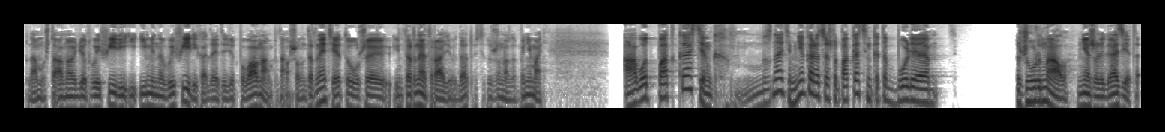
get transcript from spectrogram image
потому что оно идет в эфире и именно в эфире, когда это идет по волнам, потому что в интернете это уже интернет-радио, да, то есть это уже надо понимать. А вот подкастинг, знаете, мне кажется, что подкастинг это более журнал, нежели газета.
